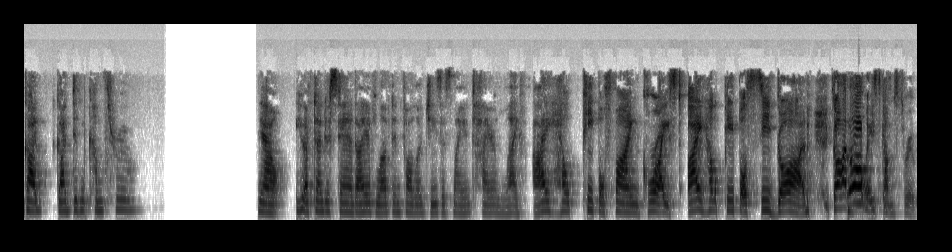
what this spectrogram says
God, God didn't come through. Now, you have to understand, I have loved and followed Jesus my entire life. I help people find Christ. I help people see God. God always comes through.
